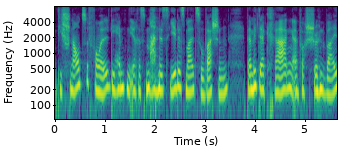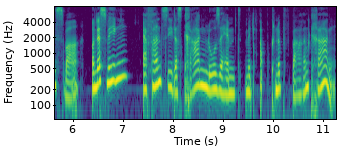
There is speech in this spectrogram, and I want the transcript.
die Schnauze voll, die Hemden ihres Mannes jedes Mal zu waschen, damit der Kragen einfach schön weiß war. Und deswegen erfand sie das kragenlose Hemd mit abknöpfbaren Kragen.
